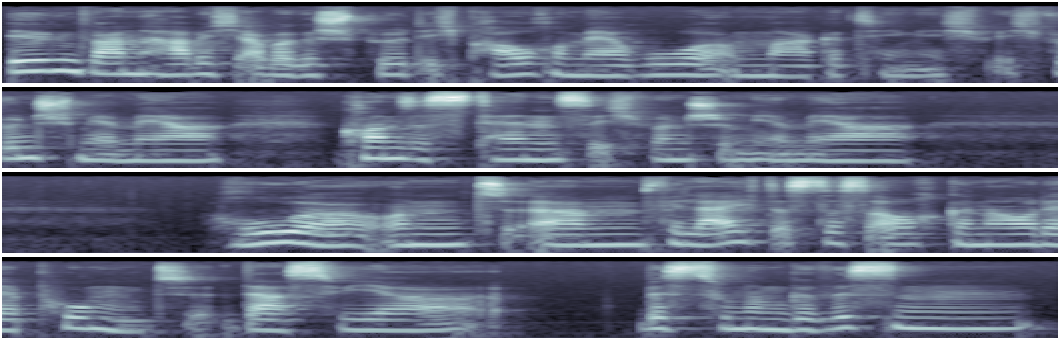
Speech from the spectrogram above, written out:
irgendwann habe ich aber gespürt, ich brauche mehr Ruhe im Marketing. Ich, ich wünsche mir mehr Konsistenz, ich wünsche mir mehr Ruhe. Und ähm, vielleicht ist das auch genau der Punkt, dass wir bis zu einem gewissen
